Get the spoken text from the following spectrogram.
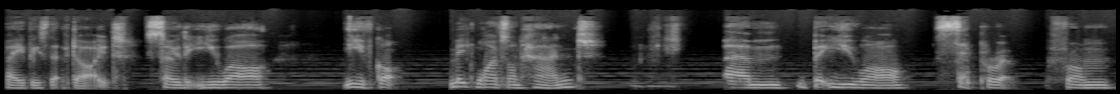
babies that have died, so that you are you've got midwives on hand. Um, but you are separate from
